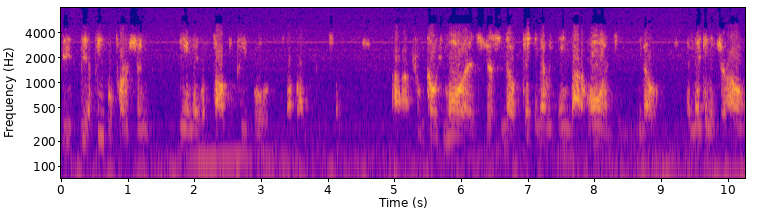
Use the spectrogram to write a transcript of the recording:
be be a people person, being able to talk to people, stuff like that. So, uh, from Coach Moore, it's just you know taking everything by the horns, you know, and making it your own.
